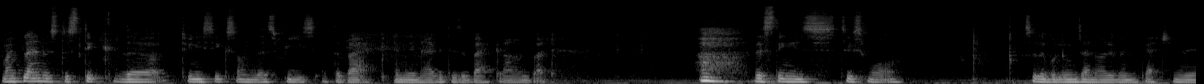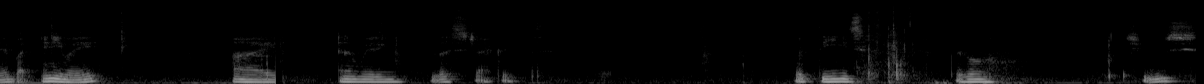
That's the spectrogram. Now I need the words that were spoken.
my plan was to stick the 26 on this piece at the back and then have it as a background, but oh, this thing is too small. So the balloons are not even catching there. But anyway, I and I'm wearing this jacket with these little shoes.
